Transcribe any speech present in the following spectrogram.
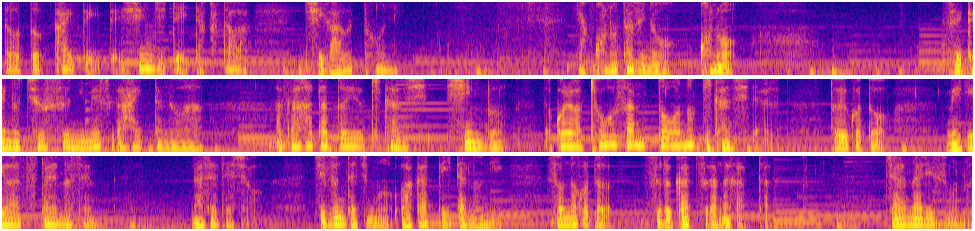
党と書いていて信じていた方は違う党に。いやこの度のこの政権の中枢にメスが入ったのは赤旗という機関紙新聞。これは共産党の機関紙である。ということをメディアは伝えません。なぜでしょう。自分たちも分かっていたのにそんなことするガッツがなかった。ジャーナリズムの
